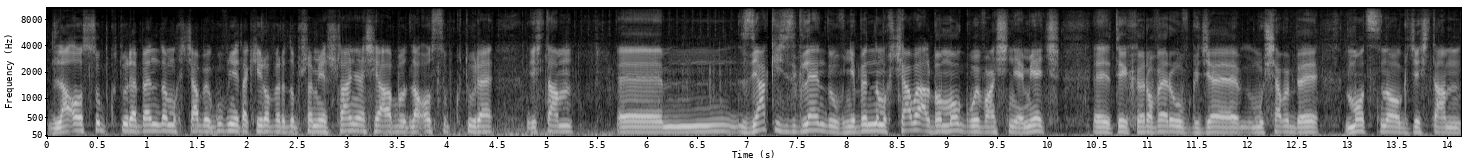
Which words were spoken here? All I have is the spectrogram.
Dla osób, które będą chciały głównie taki rower do przemieszczania się, albo dla osób, które gdzieś tam z jakichś względów nie będą chciały albo mogły właśnie mieć e, tych rowerów, gdzie musiałyby mocno gdzieś tam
